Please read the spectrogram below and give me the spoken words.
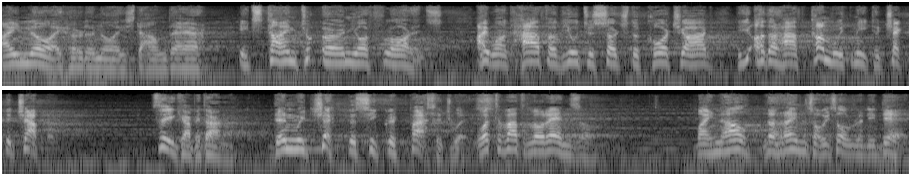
I know I heard a noise down there. It's time to earn your florins. I want half of you to search the courtyard, the other half come with me to check the chapel. Sì, capitano. Then we check the secret passageways. What about Lorenzo? By now, Lorenzo is already dead.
